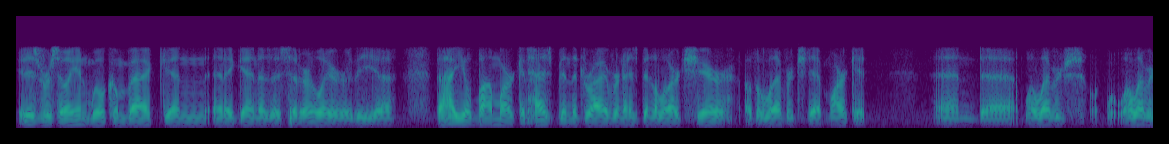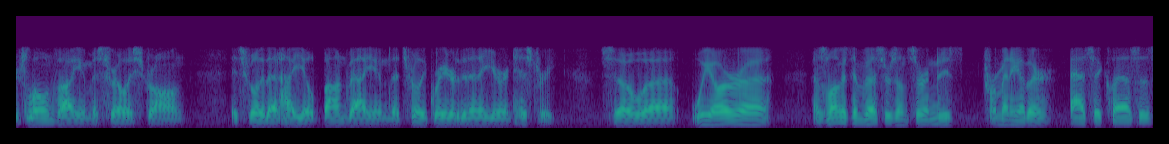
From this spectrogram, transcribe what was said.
it is resilient, will come back, and and again, as I said earlier, the uh, the high yield bond market has been the driver and has been a large share of the leveraged debt market. And uh, while leverage while leverage loan volume is fairly strong, it's really that high yield bond volume that's really greater than any year in history. So uh, we are uh, as long as investors' uncertainties for many other asset classes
